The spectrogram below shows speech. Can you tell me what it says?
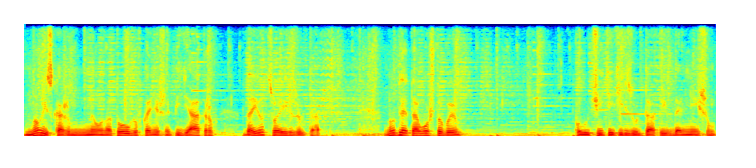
ну и, скажем, неонатологов, конечно, педиатров, дает свои результаты. Но для того, чтобы получить эти результаты и в дальнейшем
